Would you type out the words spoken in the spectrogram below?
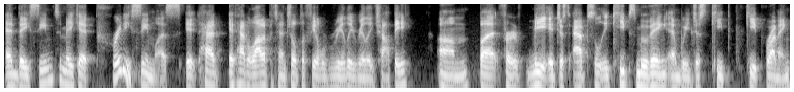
and they seem to make it pretty seamless it had it had a lot of potential to feel really really choppy um, but for me it just absolutely keeps moving and we just keep keep running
